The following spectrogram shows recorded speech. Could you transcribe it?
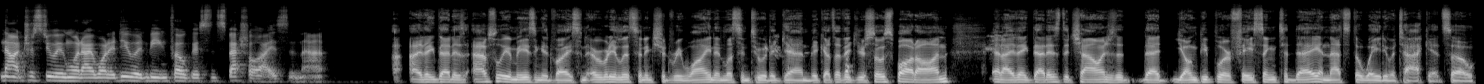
not just doing what i want to do and being focused and specialized in that I think that is absolutely amazing advice, and everybody listening should rewind and listen to it again because I think you're so spot on, and I think that is the challenge that that young people are facing today, and that's the way to attack it. So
